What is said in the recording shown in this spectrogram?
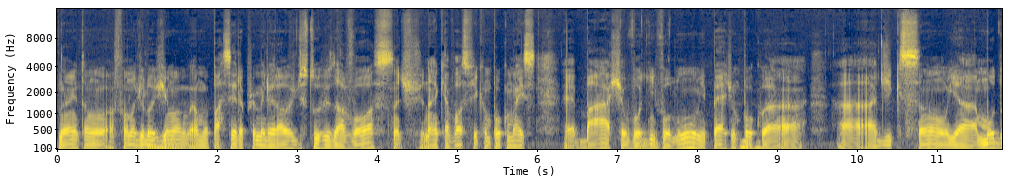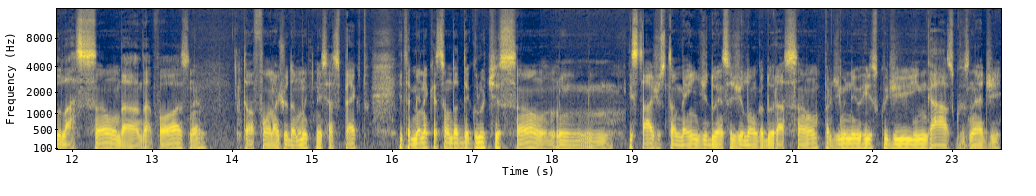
né, então a fonoaudiologia é uma, é uma parceira para melhorar os distúrbios da voz, né, que a voz fica um pouco mais é, baixa, o volume, perde um uhum. pouco a, a, a dicção e a modulação da, da voz, né? Então a fono ajuda muito nesse aspecto e também na questão da deglutição em estágios também de doenças de longa duração para diminuir o risco de engasgos, né, de,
